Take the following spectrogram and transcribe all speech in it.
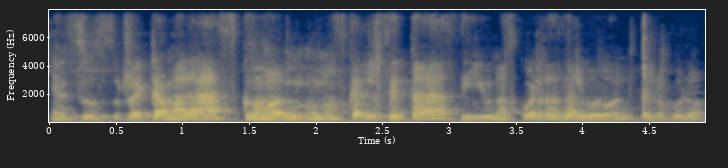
en sus recámaras con unos calcetas y unas cuerdas de algodón, te lo juro.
